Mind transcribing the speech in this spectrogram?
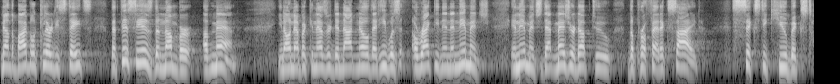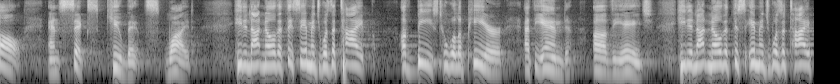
Now, the Bible clearly states that this is the number of man. You know, Nebuchadnezzar did not know that he was erecting an image, an image that measured up to the prophetic side, 60 cubits tall and 6 cubits wide. He did not know that this image was a type of beast who will appear at the end of the age. He did not know that this image was a type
